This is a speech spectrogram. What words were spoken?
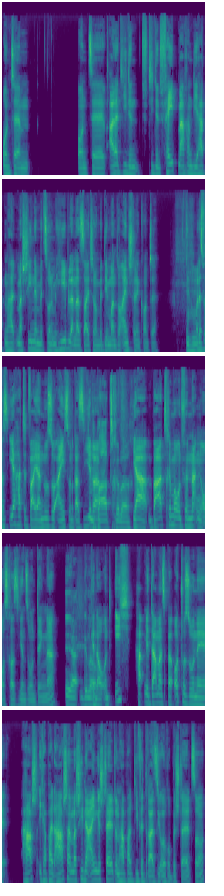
Und ähm, und äh, alle, die den, die den Fade machen, die hatten halt Maschine mit so einem Hebel an der Seite noch, mit dem man so einstellen konnte. Und das, was ihr hattet, war ja nur so eigentlich so ein Rasierer. Bartrimmer. ja, ein Bartrimmer und für den Nacken ausrasieren, so ein Ding, ne? Ja, genau. Genau. Und ich habe mir damals bei Otto so eine Haarsch ich habe halt eine Haarscheinmaschine eingestellt und habe halt die für 30 Euro bestellt. So.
